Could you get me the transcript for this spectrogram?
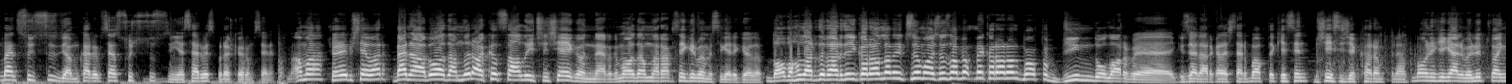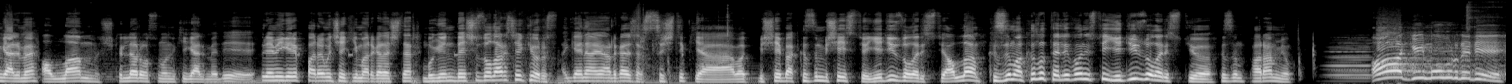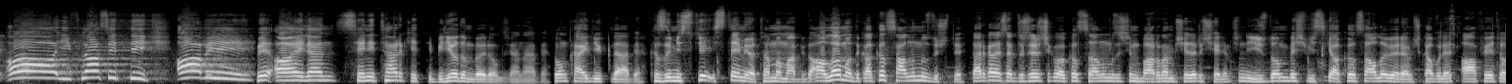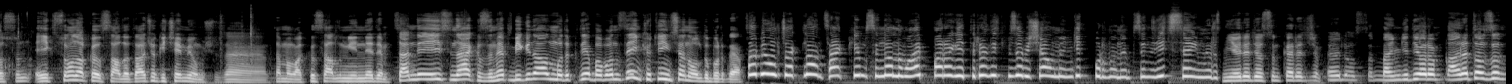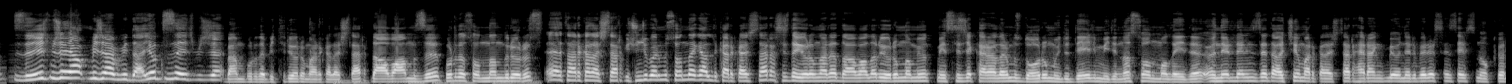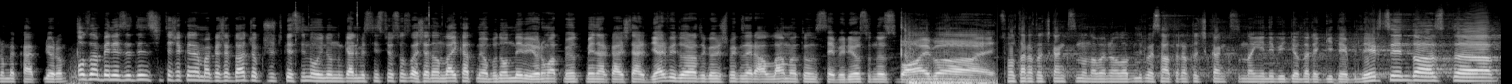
Ben suçsuz diyorum karım sen suçsuzsun ya serbest bırakıyorum seni. Ama şöyle bir şey var. Ben abi o adamları akıl sağlığı için şeye gönderdim. O adamlar hapse girmemesi gerekiyordu. Davalarda verdiği kararlar içinde maaşına zam yapmaya karar aldık. Bu hafta 1000 dolar be. Güzel arkadaşlar bu hafta kesin bir şey isteyecek karım falan. Bu 12 gelme lütfen gelme. Allah'ım şükürler olsun 12 gelmedi. Süremi girip paramı çekeyim arkadaşlar. Bugün 500 dolar çekiyoruz. Gene arkadaşlar sıçtık ya. Bak bir şey bak kızım bir şey istiyor. 700 dolar istiyor. Allah'ım kızım akıllı telefon istiyor. 700 dolar istiyor. Kızım param yok. Aa game over dedi. Aa iflas ettik. Abi. Ve ailen seni terk etti. Biliyordum böyle olacağını abi. Son kaydı yükle abi. Kızım istiyor istemiyor tamam abi. Ve alamadık akıl sağlığımız düştü. Arkadaşlar dışarı çıkıp akıl sağlığımız için bardan bir şeyler içelim. Şimdi %15 viski akıl sağlığı veriyormuş kabul et. Afiyet olsun. Eksi 10 akıl sağlığı daha çok içemiyormuşuz. Ha, tamam akıl sağlığımı yeniledim. Sen de iyisin ha kızım. Hep bir gün almadık diye babanız en kötü insan oldu burada. Tabii olacak lan. Sen kimsin oğlum? Hep para getiriyorsun. Hiç bize bir şey almıyorsun. Git buradan hepsini hiç sevmiyoruz. Niye öyle diyorsun karıcığım? Öyle olsun. Ben gidiyorum. Lanet olsun. Size hiçbir şey yapmayacağım bir daha. Yok size hiçbir şey. Ben burada bitiriyorum arkadaşlar. Davamızı burada sonlandırıyoruz. Evet arkadaşlar. 3. bölümün sonuna geldik arkadaşlar. Siz de yorumlarda davaları yorumlamayı unutmayın. Sizce kararlarımız doğru muydu değil miydi? Nasıl olmalıydı? Önerilerinize de açığım arkadaşlar. Herhangi bir öneri verirseniz hepsini okuyorum ve kalpliyorum. O zaman beni izlediğiniz için teşekkür ederim arkadaşlar. Daha çok Küçük Kesin'in oyununun gelmesini istiyorsanız aşağıdan like atmayı, abone olmayı ve yorum atmayı unutmayın arkadaşlar. Diğer videolarda görüşmek üzere. Allah'a emanet olun. Seviliyorsunuz. Bay bay. Sol tarafta çıkan kısımdan abone olabilir ve sağ tarafta çıkan kısımdan yeni videolara gidebilirsin dostum.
